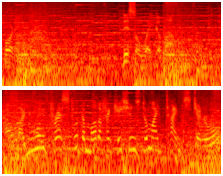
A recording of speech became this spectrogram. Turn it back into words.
Reporting. This'll wake them up. Are you impressed with the modifications to my tanks, General?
